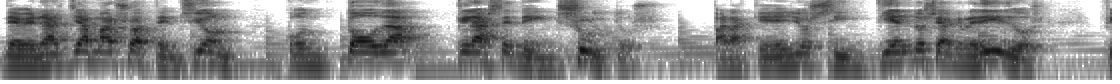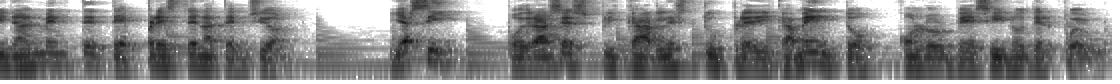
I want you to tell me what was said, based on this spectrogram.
deberás llamar su atención con toda clase de insultos para que ellos, sintiéndose agredidos, finalmente te presten atención. Y así podrás explicarles tu predicamento con los vecinos del pueblo.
